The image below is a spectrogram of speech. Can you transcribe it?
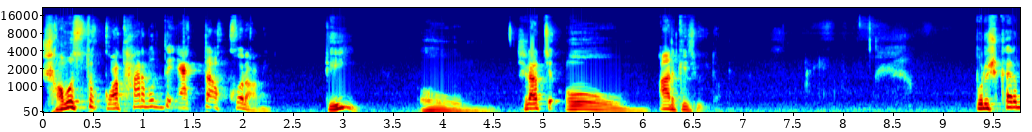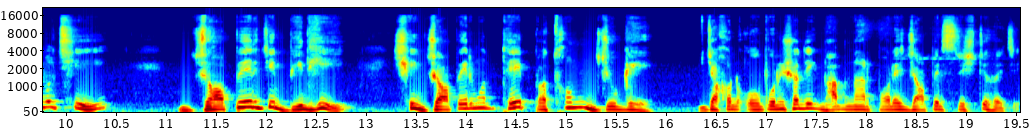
সমস্ত কথার মধ্যে একটা অক্ষর আমি। কি? ওম। সেটা হচ্ছে ওম, আর কিছুই নয়। পরিষ্কার বলছি, জপের যে বিধি, সেই জপের মধ্যে প্রথম যুগে যখন ঔপনিষদিক ভাবনার পরে জপের সৃষ্টি হয়েছে,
